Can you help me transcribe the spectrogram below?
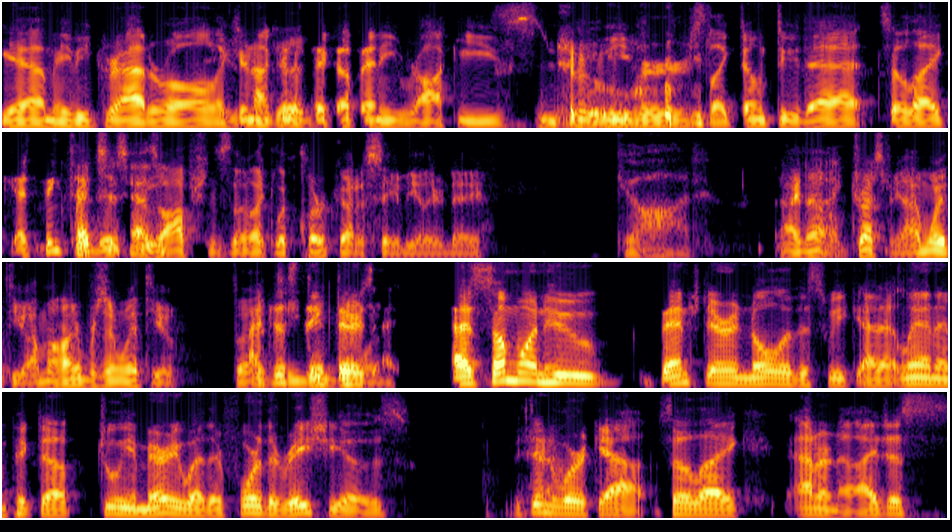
Yeah, maybe Graterol. Like He's you're not going to pick up any Rockies no. relievers. like don't do that. So like I think Texas has week, options though. Like Leclerc got a save the other day. God, I know. Like, Trust me, I'm with you. I'm 100 percent with you. But I just think there's, as someone who benched Aaron Nola this week at Atlanta and picked up Julian Merryweather for the ratios, it yeah. didn't work out. So like, I don't know. I just.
